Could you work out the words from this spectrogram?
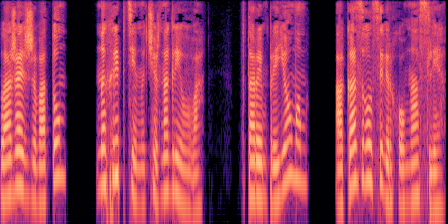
ложась животом на хребтину Черногривого. Вторым приемом оказывался верхом на осле.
